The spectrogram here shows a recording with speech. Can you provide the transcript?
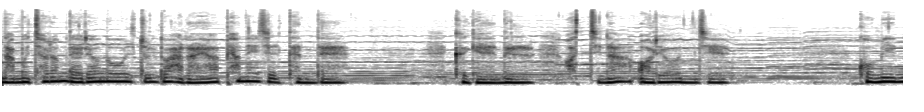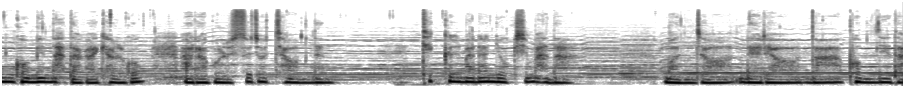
나무처럼 내려놓을 줄도 알아야 편해질 텐데 그게 늘 어찌나 어려운지 고민 고민하다가 결국 알아볼 수조차 없는 티끌만한 욕심 하나 먼저 내려놔 봅니다.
